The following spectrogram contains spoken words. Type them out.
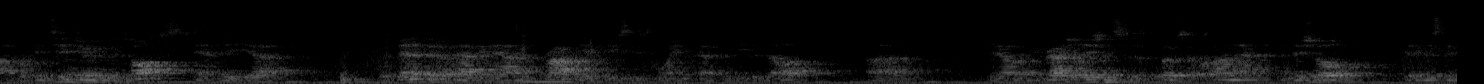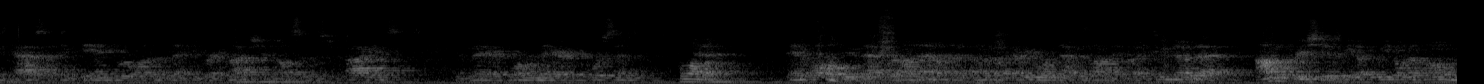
uh, for continuing the talks and the uh, the benefit of having now the property at Beasley's Point uh, to be developed. Uh, You know, congratulations to the folks that were on that initial, getting this thing passed. I think, Dan, you were one of them, thank you very much, and also Mr. Coggins, and Mayor, former Mayor Corson, Palumbo. and all of you that were on it. I don't, I don't know about everyone that was on it, but I do know that I'm appreciative. We, we own a home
